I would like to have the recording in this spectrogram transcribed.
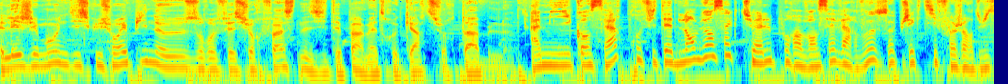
Les Gémeaux, une discussion épineuse refait surface. N'hésitez pas à mettre carte sur table. Amis cancer, profitez de l'ambiance actuelle pour avancer vers vos objectifs aujourd'hui.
